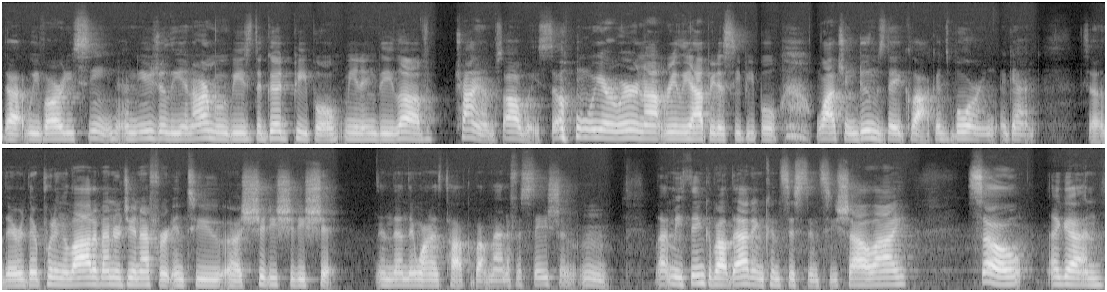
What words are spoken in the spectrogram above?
that we've already seen. And usually in our movies, the good people, meaning the love, triumphs always. So we are we're not really happy to see people watching Doomsday Clock. It's boring again. So they're they're putting a lot of energy and effort into uh, shitty shitty shit, and then they want to talk about manifestation. Mm. Let me think about that inconsistency, shall I? So again,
